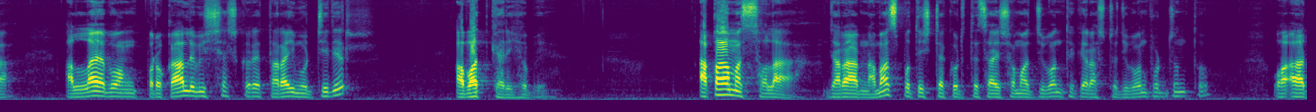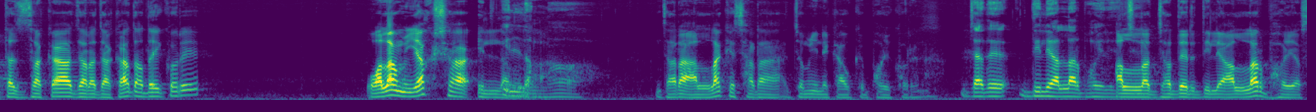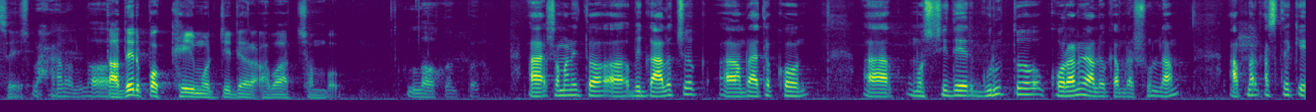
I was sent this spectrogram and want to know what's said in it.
আল্লাহ এবং পরকালে বিশ্বাস করে তারাই মসজিদের আবাদকারী হবে। আকামাস সলা যারা নামাজ প্রতিষ্ঠা করতে চায় সমাজ জীবন থেকে রাষ্ট্র জীবন পর্যন্ত ও আতাজ জাকা যারা জাকাত আদায় করে ওয়ালাম ইয়াকশা ইল্লাল্লাহ। যারা আল্লাহকে ছাড়া জমিনে কাউকে ভয় করে না। যাদের দিলে আল্লাহর ভয় আল্লাহ যাদের দিলে আল্লাহর ভয় আছে তাদের পক্ষেই মসজিদের আবাদ সম্ভব। সম্মানিত বিজ্ঞ আলোচক আমরা এতক্ষণ মসজিদের গুরুত্ব কোরআনের আলোকে আমরা শুনলাম। আপনার কাছ থেকে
